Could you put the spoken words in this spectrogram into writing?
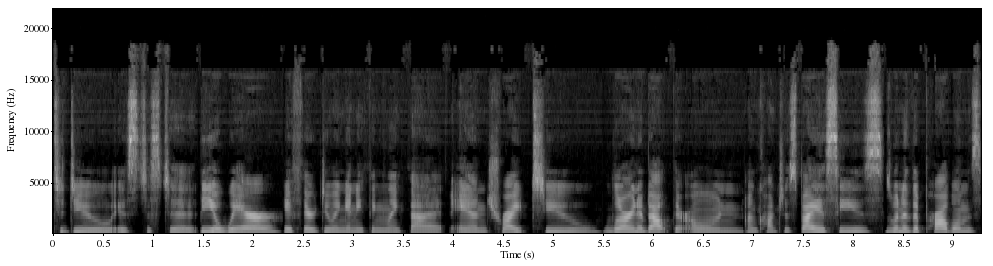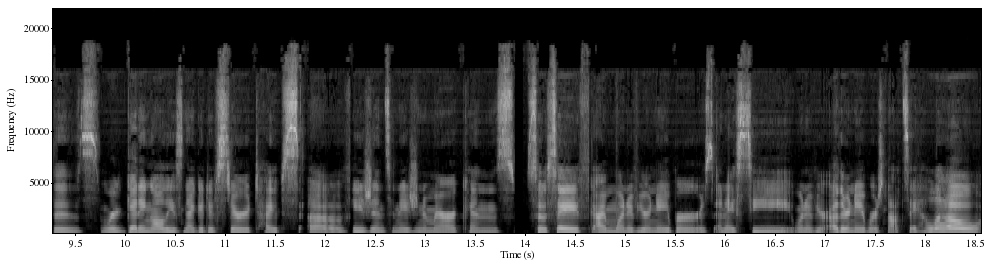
to do is just to be aware if they're doing anything like that and try to learn about their own unconscious biases. One of the problems is we're getting all these negative stereotypes of Asians and Asian Americans. So, say if I'm one of your neighbors and I see one of of your other neighbors not say hello,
